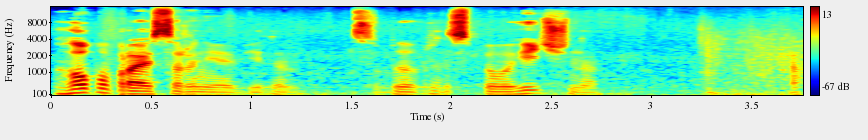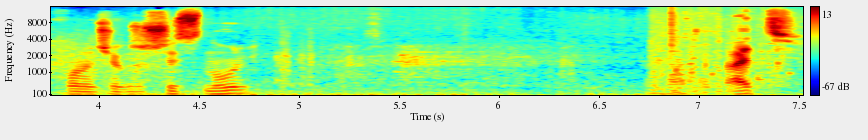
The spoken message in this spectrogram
Го по правій стороні обійдемо. Це буде, в принципі, логічно. Рахуночок вже 6-0. Ать.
